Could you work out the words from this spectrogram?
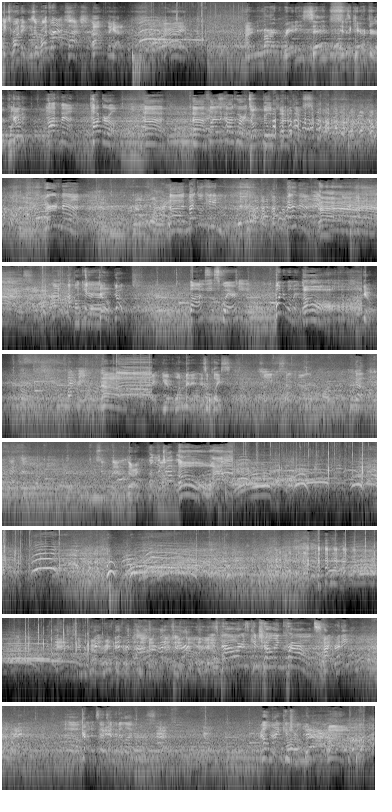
He's running. He's a runner. Flash. Flash. Ah, they got it. All right. On your mark, ready, set. It is a character. Go. Go. Hawkman. Hawk Girl. Uh, uh, Flight of the Conchords. Duck-billed platypus. Birdman. Uh, Michael Keaton. Batman. Ah. Okay. Go. Go. Go. Spider-Man. Ah. Right, you have one minute. There's a place. Go. All right. Hulk Metropolis. Oh, wow. That is a superpower right there. ready? Oh, God, I'm so tempted to look.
